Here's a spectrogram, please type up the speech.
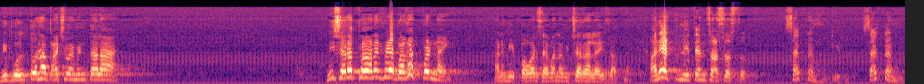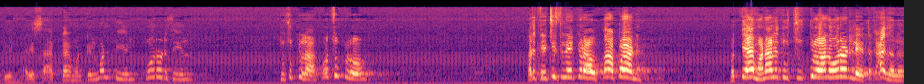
मी बोलतो ना पाचव्या मिनिटाला. मी शरद पवारांकडे बघत पण नाही. आणि मी पवार साहेबांना विचारायलाही जात नाही. अनेक नेत्यांचं असं असतं. साहेब काय म्हणतील? साहेब काय म्हणतील? अरे साहेब काय म्हणतील? म्हणतील. ओरडतील. तू चुकला? हो चुकलो. अरे त्याचीच लेकर आहोत ना आपण. मग ते म्हणाले तू चुकलो आणि ओरडले. तर काय झालं?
